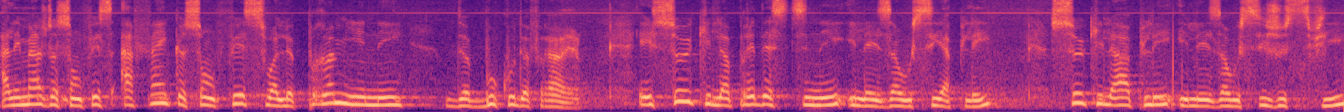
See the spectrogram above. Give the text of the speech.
À l'image de son Fils, afin que son Fils soit le premier-né de beaucoup de frères. Et ceux qu'il a prédestinés, il les a aussi appelés. Ceux qu'il a appelés, il les a aussi justifiés.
